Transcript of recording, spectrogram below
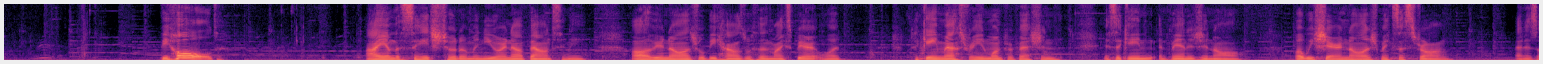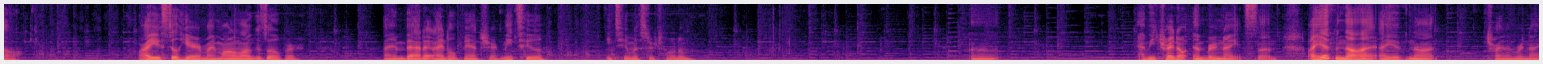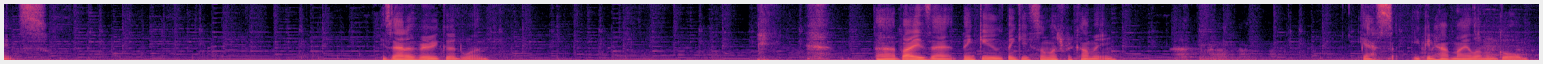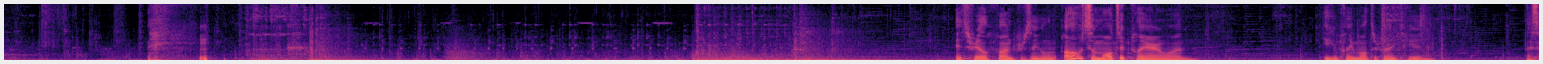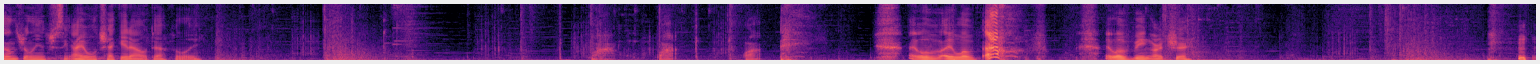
Behold! I am the Sage Totem, and you are now bound to me. All of your knowledge will be housed within my spirit wood. To gain mastery in one profession is to gain advantage in all. What we share in knowledge makes us strong. That is all. Why are you still here? My monologue is over. I am bad at idle banter. Me too. Me too, Mr. Totem. Uh, have you tried out Ember Knights then? I have not. I have not tried Ember Knights. Is that a very good one? uh, bye Zed. Thank you. Thank you so much for coming. Yes, you can have my 11 gold. It's real fun for single. Oh, it's a multiplayer one. You can play multiplayer too. That sounds really interesting. I will check it out definitely. I love, I love, ah! I love being Archer.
